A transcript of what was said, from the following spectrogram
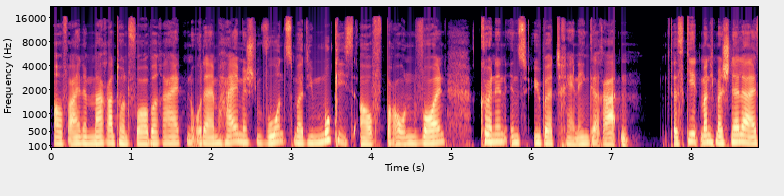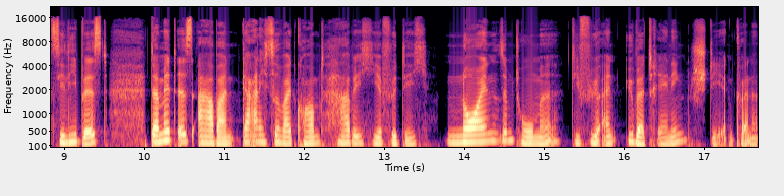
auf einen Marathon vorbereiten oder im heimischen Wohnzimmer die Muckis aufbauen wollen, können ins Übertraining geraten. Das geht manchmal schneller, als dir lieb ist. Damit es aber gar nicht so weit kommt, habe ich hier für dich neun Symptome, die für ein Übertraining stehen können.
